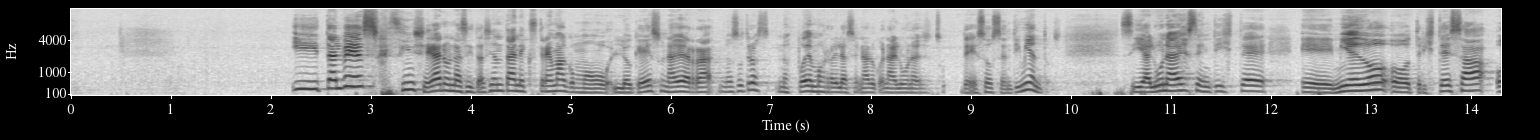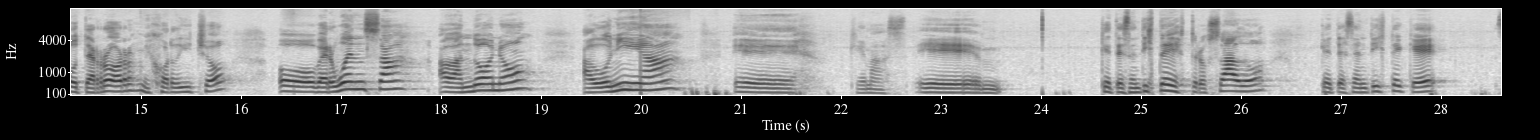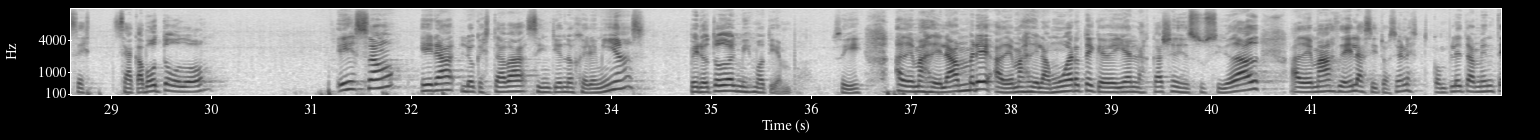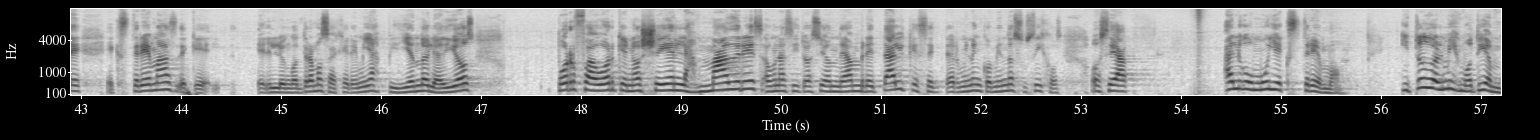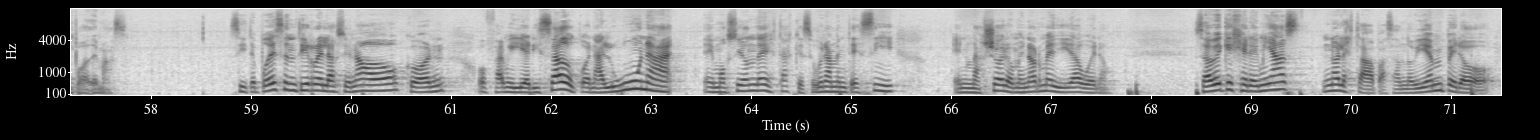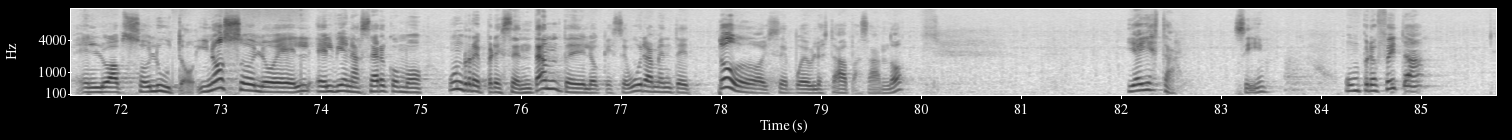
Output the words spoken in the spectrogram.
Y tal vez, sin llegar a una situación tan extrema como lo que es una guerra, nosotros nos podemos relacionar con algunos de esos sentimientos. Si alguna vez sentiste eh, miedo o tristeza o terror, mejor dicho, o vergüenza, abandono, agonía, eh, ¿qué más? Eh, que te sentiste destrozado, que te sentiste que se, se acabó todo. Eso era lo que estaba sintiendo Jeremías, pero todo al mismo tiempo. ¿sí? Además del hambre, además de la muerte que veía en las calles de su ciudad, además de las situaciones completamente extremas de que eh, lo encontramos a Jeremías pidiéndole a Dios, por favor que no lleguen las madres a una situación de hambre tal que se terminen comiendo a sus hijos. O sea, algo muy extremo y todo al mismo tiempo además. Si te puedes sentir relacionado con o familiarizado con alguna emoción de estas, que seguramente sí, en mayor o menor medida, bueno, sabe que Jeremías no le estaba pasando bien, pero en lo absoluto. Y no solo él, él viene a ser como un representante de lo que seguramente todo ese pueblo estaba pasando. Y ahí está, ¿sí? Un profeta,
